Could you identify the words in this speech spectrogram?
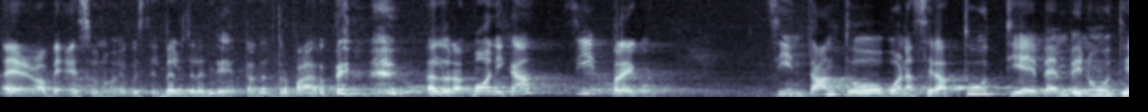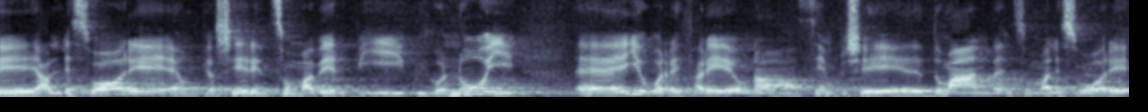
eh, vabbè, sono, questo è il bello della diretta, d'altra parte. Allora, Monica? Sì, prego. Sì, intanto buonasera a tutti e benvenute alle suore, è un piacere insomma avervi qui con noi. Eh, io vorrei fare una semplice domanda insomma, alle suore.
